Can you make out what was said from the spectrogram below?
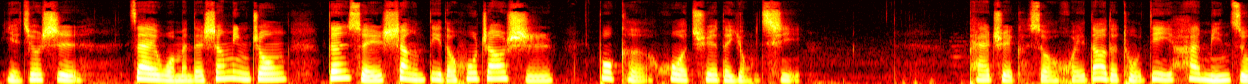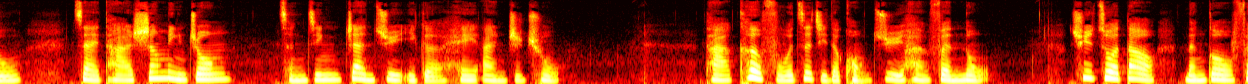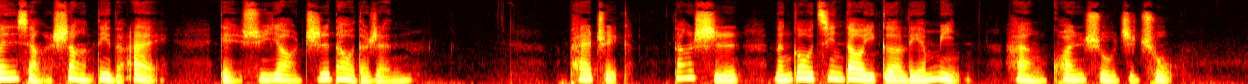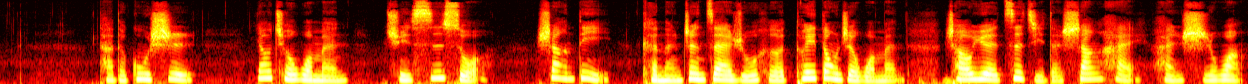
也就是在我们的生命中跟随上帝的呼召时不可或缺的勇气。Patrick 所回到的土地和民族，在他生命中曾经占据一个黑暗之处。他克服自己的恐惧和愤怒，去做到能够分享上帝的爱给需要知道的人。Patrick 当时能够进到一个怜悯和宽恕之处。他的故事要求我们去思索，上帝可能正在如何推动着我们。超越自己的伤害和失望，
